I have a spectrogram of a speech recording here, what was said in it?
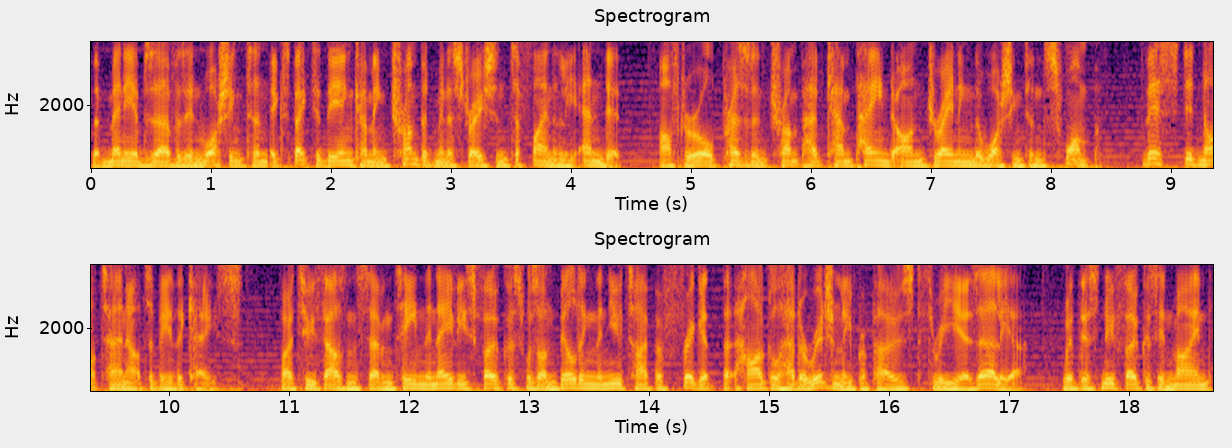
that many observers in Washington expected the incoming Trump administration to finally end it. After all, President Trump had campaigned on draining the Washington swamp. This did not turn out to be the case. By 2017, the Navy's focus was on building the new type of frigate that Hagel had originally proposed three years earlier. With this new focus in mind,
